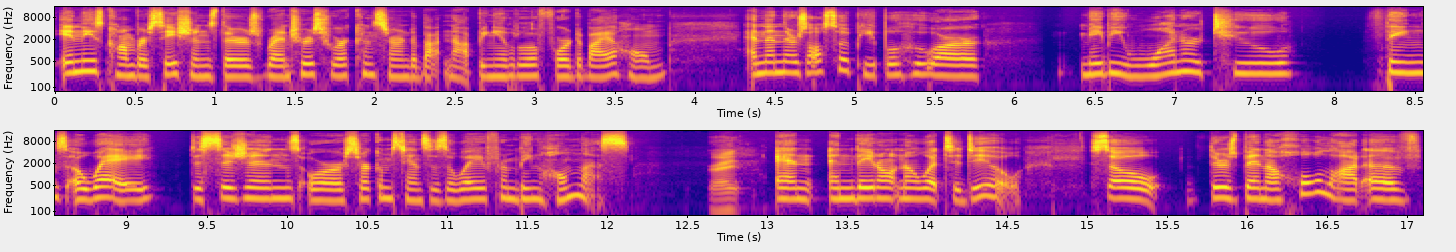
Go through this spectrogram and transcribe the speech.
in these conversations, there's renters who are concerned about not being able to afford to buy a home. And then there's also people who are maybe one or two things away, decisions or circumstances away from being homeless Right. and and they don't know what to do. So there's been a whole lot of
